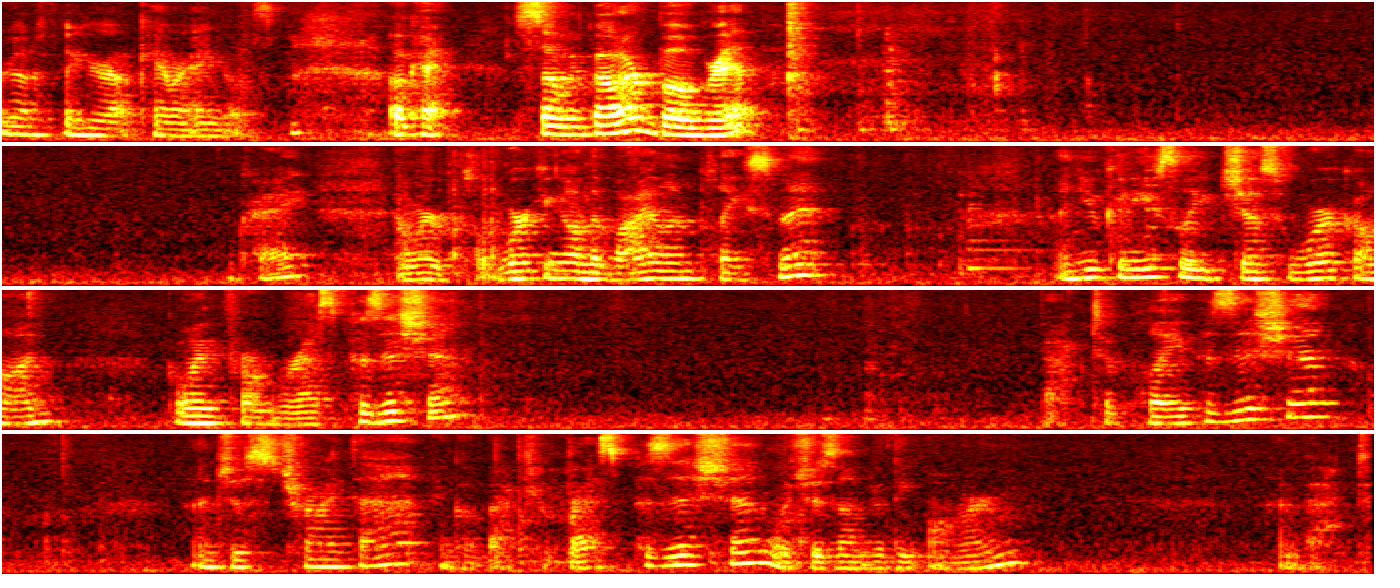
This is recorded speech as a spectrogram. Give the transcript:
we gotta figure out camera angles. Okay, so we've got our bow grip. Okay, and we're working on the violin placement. And you can easily just work on going from rest position back to play position and just try that and go back to rest position which is under the arm and back to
